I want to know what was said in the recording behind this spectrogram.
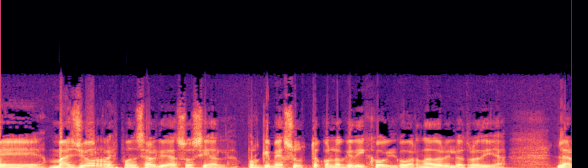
eh, mayor responsabilidad social, porque me asusto con lo que dijo el gobernador el otro día. La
